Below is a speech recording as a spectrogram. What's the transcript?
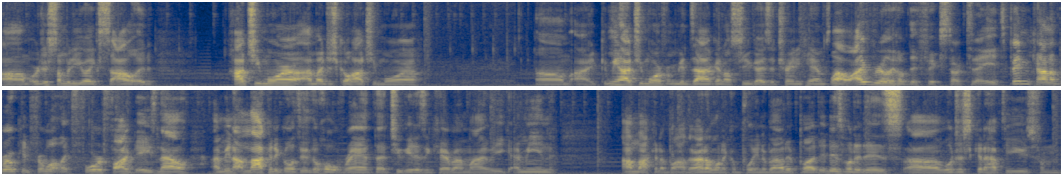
um, or just somebody like solid. Hachimura, I might just go Hachimura. Um, alright, give me Hachimura from Gonzaga, and I'll see you guys at training camps. Wow, I really hope they fix start today. It's been kind of broken for, what, like four or five days now? I mean, I'm not going to go through the whole rant that 2K doesn't care about my league. I mean, I'm not going to bother. I don't want to complain about it, but it is what it is. Uh, we're just going to have to use from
